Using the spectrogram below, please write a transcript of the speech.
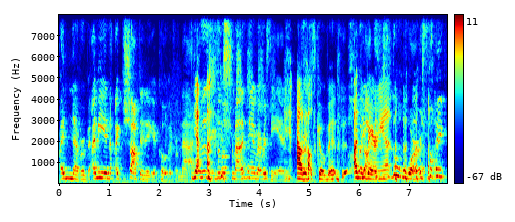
I've never been. I mean, I shocked I didn't get COVID from that. Yeah. It was the most traumatic thing I've ever seen. Outhouse COVID, Oh a new God, variant. It's the worst. like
